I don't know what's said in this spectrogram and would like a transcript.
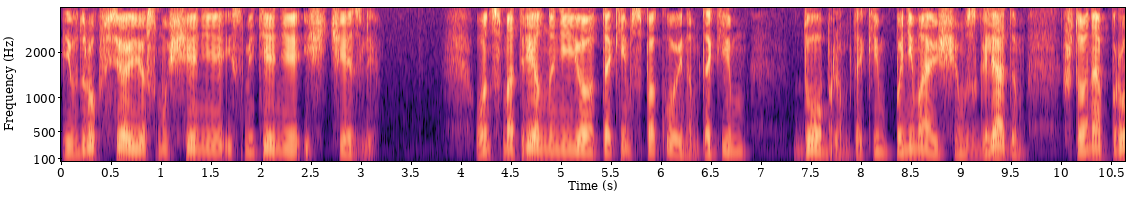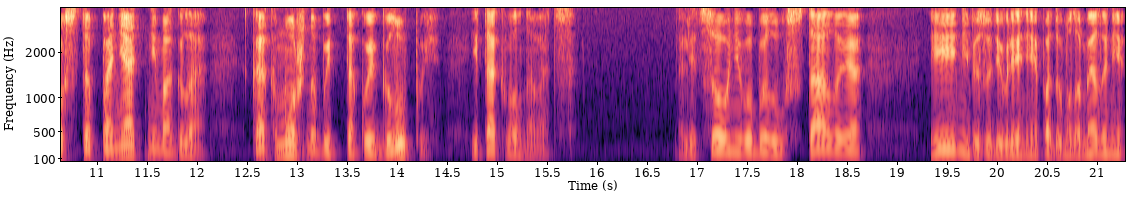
и вдруг все ее смущение и смятение исчезли. Он смотрел на нее таким спокойным, таким добрым, таким понимающим взглядом, что она просто понять не могла, как можно быть такой глупой и так волноваться. Лицо у него было усталое и, не без удивления подумала Мелани,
